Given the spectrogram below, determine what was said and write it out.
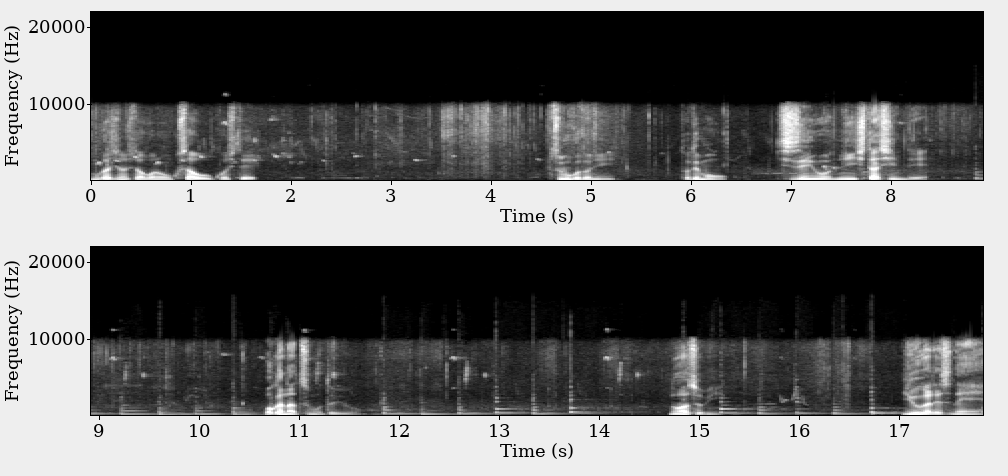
昔の人はこの草を起こして摘むことにとても自然に親しんで若菜摘むという野遊び優雅ですね。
